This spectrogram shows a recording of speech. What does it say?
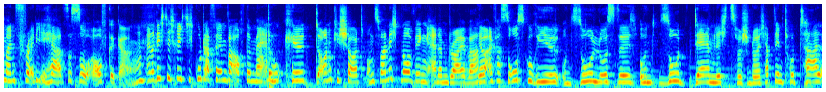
mein Freddy-Herz ist so aufgegangen. Ein richtig, richtig guter Film war auch The Man Who Killed Don Quixote. Und zwar nicht nur wegen Adam Driver. Der war einfach so skurril und so lustig und so dämlich zwischendurch. Ich habe den total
